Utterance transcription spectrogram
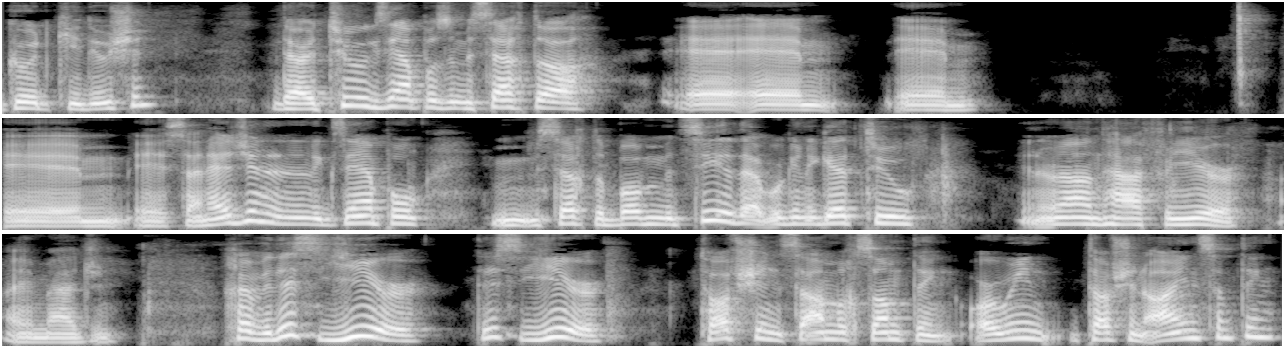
good Kedushin. There are two examples in Masechta uh, um, um, um, uh, Sanhedrin and an example Masechta Bava Metzia that we're going to get to in around half a year, I imagine. This year, this year, Tafshin Samach something, or we in Tafshin Ayin something?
